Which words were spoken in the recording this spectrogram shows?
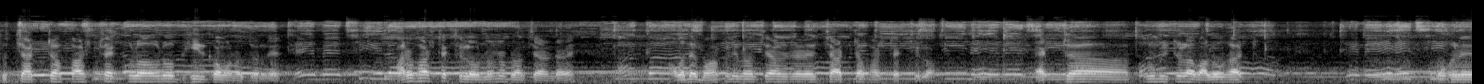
তো চারটা ফার্স্ট ট্র্যাক খোলা হলো ভিড় কমানোর জন্য। আরও ফাস্ট ট্র্যাক ছিল অন্যান্য ব্রাঞ্চের আন্ডারে আমাদের মহাকালী ব্রাঞ্চের আন্ডারে চারটা ফার্স্ট ট্র্যাক ছিল। একটা কুমিটোলা বালুঘাট ওখানে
